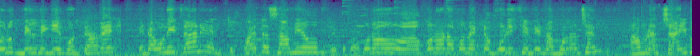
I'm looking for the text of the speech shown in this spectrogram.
বলুক দিল্লি গিয়ে করতে হবে। এটা উনি জানেন। হয়তো স্বামীও কোনো কোনো রকম একটা পরিস্থিতি এটা বলেছেন। আমরা চাইব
